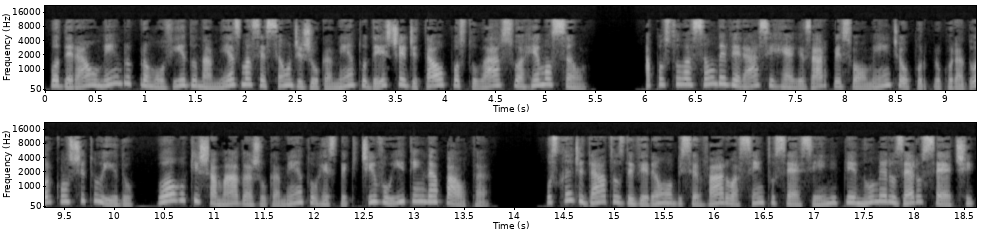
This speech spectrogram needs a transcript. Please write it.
poderá o membro promovido na mesma sessão de julgamento deste edital postular sua remoção. A postulação deverá se realizar pessoalmente ou por procurador constituído, logo que chamado a julgamento o respectivo item da pauta. Os candidatos deverão observar o assento CSNP número 07,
